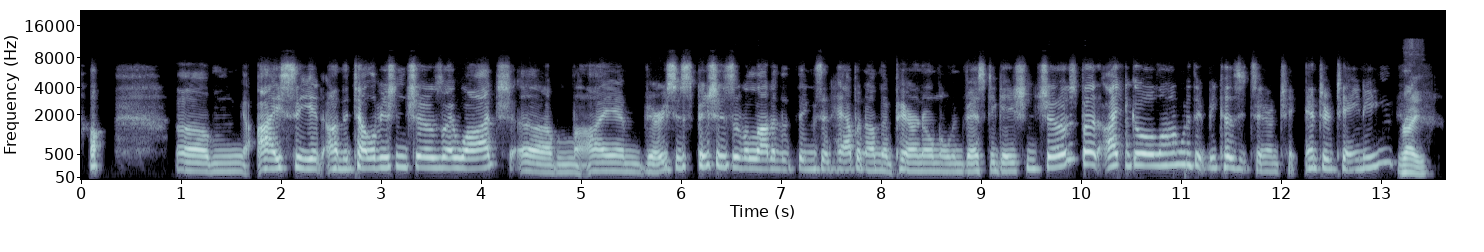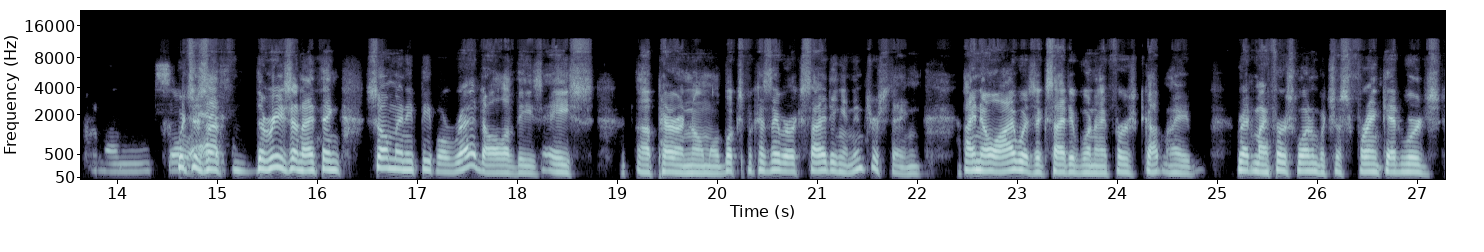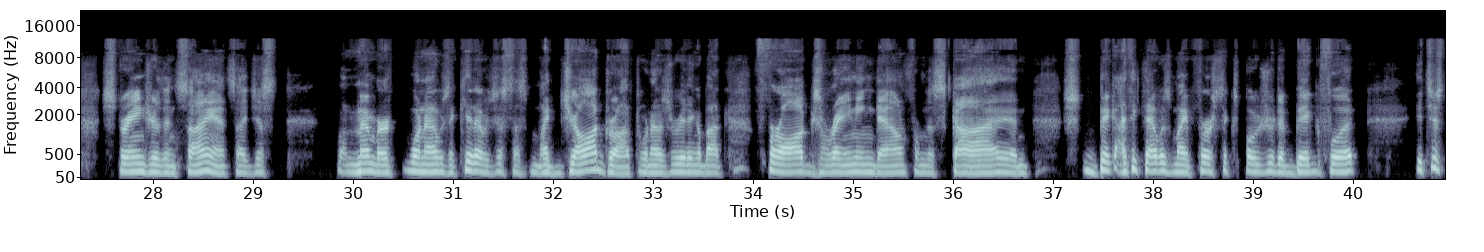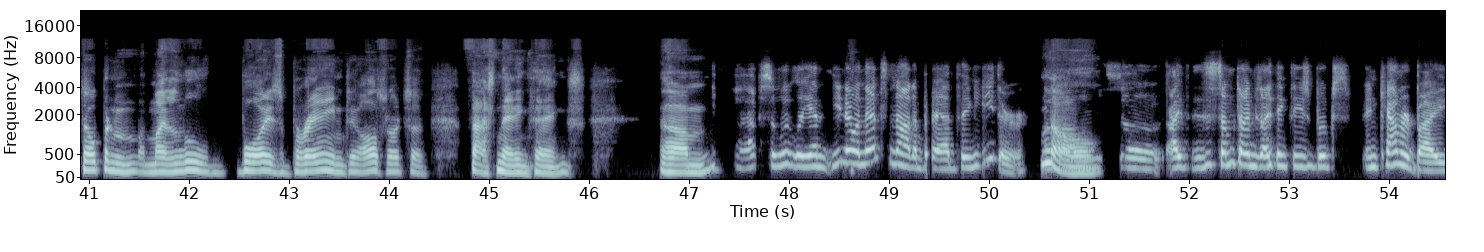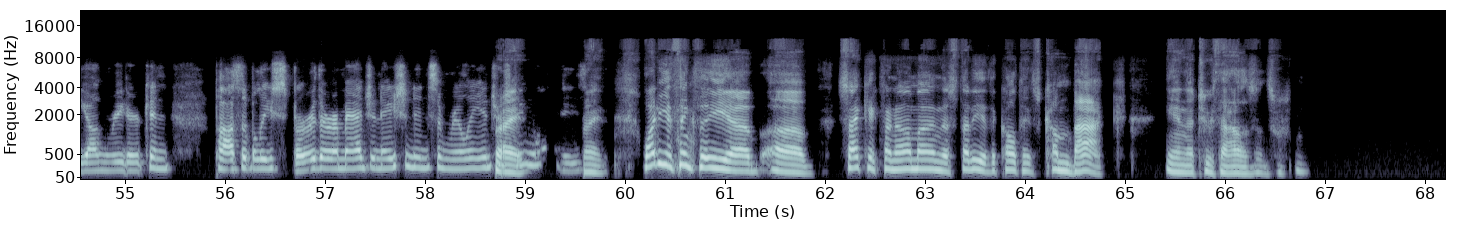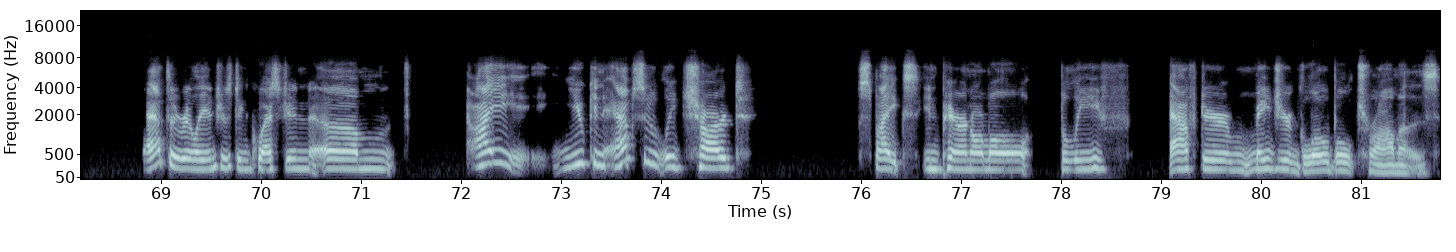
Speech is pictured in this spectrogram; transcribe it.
um, I see it on the television shows I watch. Um, I am very suspicious of a lot of the things that happen on the paranormal investigation shows, but I go along with it because it's enter- entertaining. Right. Um, so Which is as, a, the reason I think so many people read all of these Ace uh, paranormal books because they were exciting and interesting. I know I was excited when I first got my read my first one, which was Frank Edwards' Stranger Than Science. I just remember when I was a kid, I was just my jaw dropped when I was reading about frogs raining down from the sky and big. I think that was my first exposure to Bigfoot it just opened my little boy's brain to all sorts of fascinating things. Um, Absolutely, and you know, and that's not a bad thing either. No. Um, so I sometimes I think these books encountered by a young reader can possibly spur their imagination in some really interesting right. ways. Right. Why do you think the uh, uh, psychic phenomena and the study of the cult has come back in the 2000s? That's a really interesting question. Um, I you can absolutely chart spikes in paranormal belief after major global traumas.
